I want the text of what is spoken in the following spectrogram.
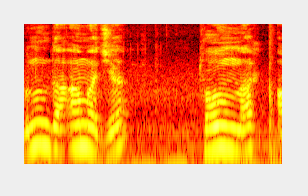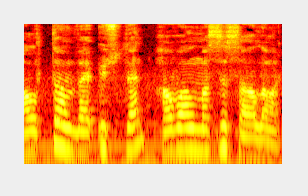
Bunun da amacı tohumlar alttan ve üstten hava almasını sağlamak.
